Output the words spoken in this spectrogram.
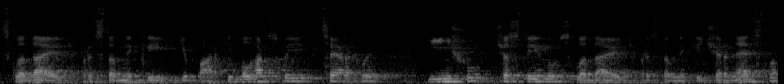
складають представники єпархії Болгарської церкви, іншу частину складають представники чернецтва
